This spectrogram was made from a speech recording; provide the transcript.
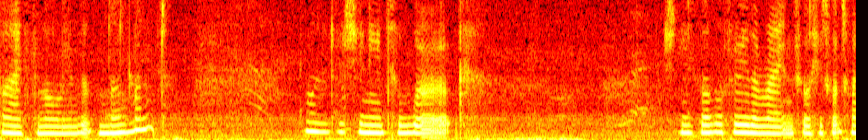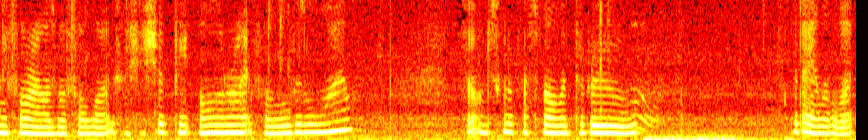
25 simoleons at the moment. Where does she need to work? She needs level 3 of the rain, so she's got 24 hours before work, so she should be alright for a little while. So I'm just going to fast forward through the day a little bit.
